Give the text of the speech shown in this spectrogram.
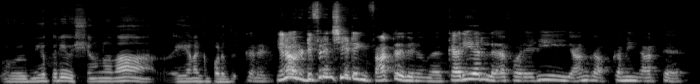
ஒரு மிகப்பெரிய விஷயம்னு தான் எனக்கு படுது. ஏன்னா ஒரு டிஃபரன்ஷியேட்டிங் ஃபேக்டர் வேணுங்க. கரியர்ல for any young upcoming actor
